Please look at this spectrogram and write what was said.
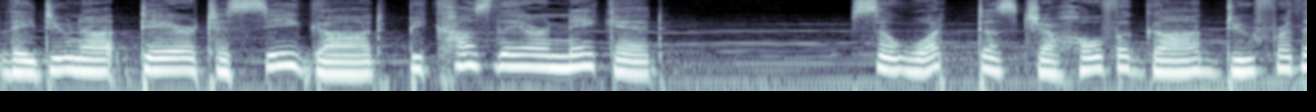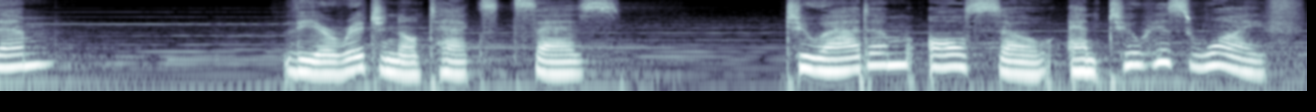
They do not dare to see God because they are naked. So, what does Jehovah God do for them? The original text says, To Adam also and to his wife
